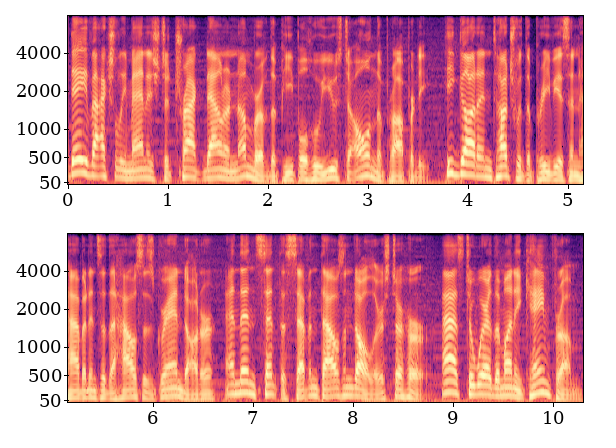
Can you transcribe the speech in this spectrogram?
Dave actually managed to track down a number of the people who used to own the property. He got in touch with the previous inhabitants of the house's granddaughter and then sent the $7,000 to her. As to where the money came from,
